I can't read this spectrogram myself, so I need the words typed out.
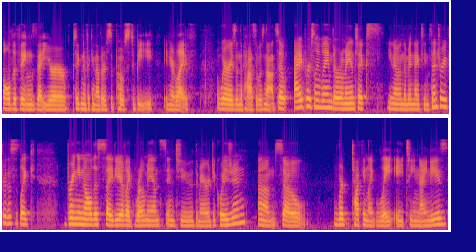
all the things that your significant other is supposed to be in your life whereas in the past it was not. So I personally blame the romantics, you know, in the mid 19th century for this, like bringing all this idea of like romance into the marriage equation. Um, so we're talking like late 1890s.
